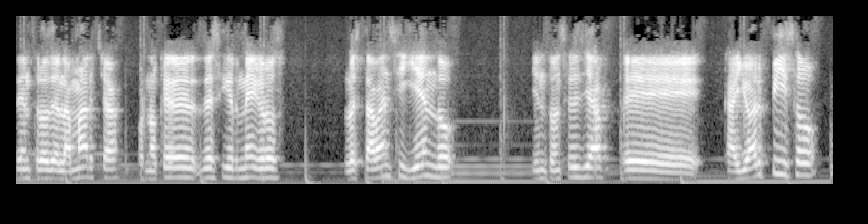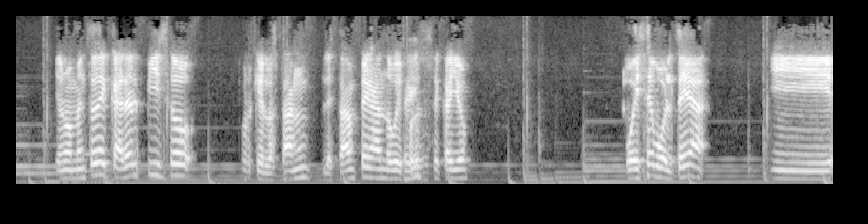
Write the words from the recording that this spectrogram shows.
dentro de la marcha, por no querer decir negros, lo estaban siguiendo. Y entonces ya eh, cayó al piso. Y al momento de caer al piso, porque lo estaban, le estaban pegando, güey, por eso se cayó, güey se voltea. Y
